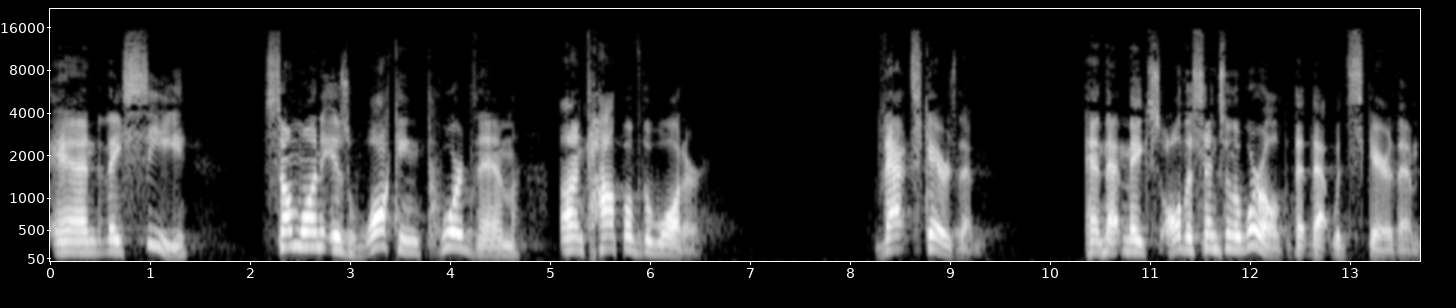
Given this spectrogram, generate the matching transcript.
and they see someone is walking toward them on top of the water. That scares them. And that makes all the sense in the world that that would scare them.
